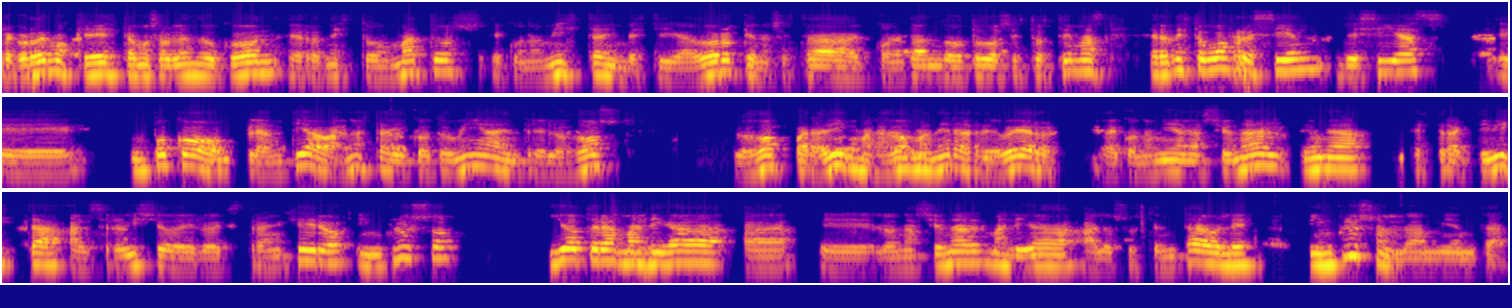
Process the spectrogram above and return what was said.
Recordemos que estamos hablando con Ernesto Matos, economista, investigador, que nos está contando todos estos temas. Ernesto, vos recién decías, eh, un poco planteabas, ¿no? Esta dicotomía entre los dos, los dos paradigmas, las dos maneras de ver la economía nacional, una extractivista al servicio de lo extranjero, incluso y otra más ligada a eh, lo nacional, más ligada a lo sustentable, incluso en lo ambiental.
